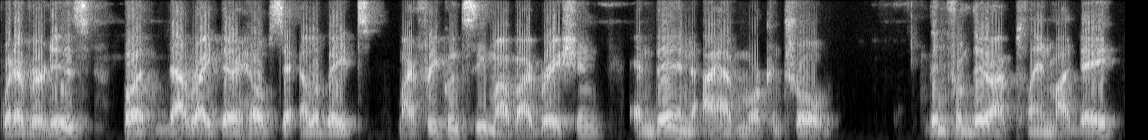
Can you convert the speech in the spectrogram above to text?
whatever it is. But that right there helps to elevate my frequency, my vibration, and then I have more control. Then from there, I plan my day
